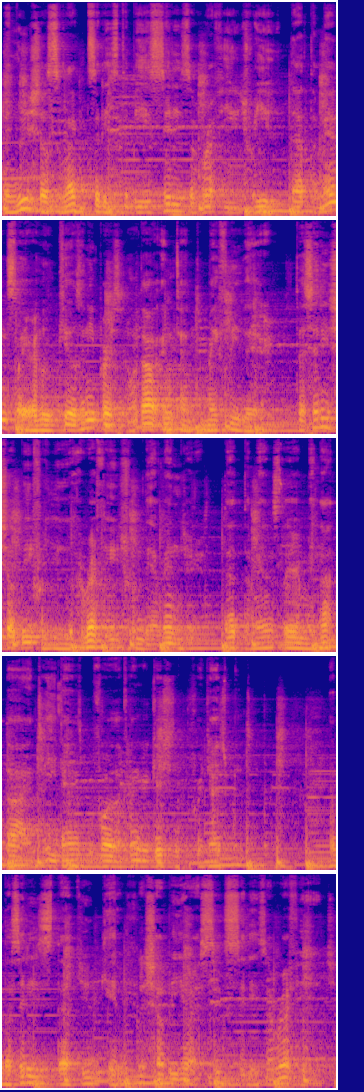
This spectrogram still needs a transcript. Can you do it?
then you shall select cities to be cities of refuge for you, that the manslayer who kills any person without intent may flee there. The cities shall be for you a refuge from the avenger, that the manslayer may not die until he congregation for judgment. And the cities that you give shall be your six cities of refuge.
